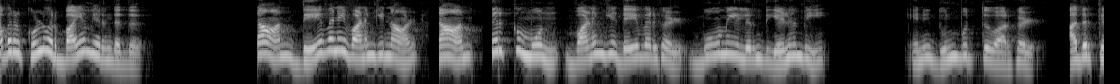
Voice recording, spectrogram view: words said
அவருக்குள் ஒரு பயம் இருந்தது. நான் தேவனை வணங்கினால் நான் இதற்கு முன் வணங்கிய தேவர்கள் பூமியிலிருந்து எழும்பி என்னை துன்புறுத்துவார்கள். அதற்கு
